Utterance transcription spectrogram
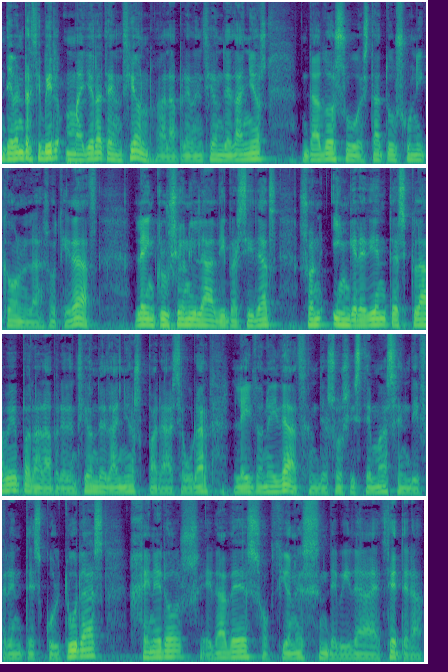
deben recibir mayor atención a la prevención de daños dado su estatus único en la sociedad. La inclusión y la diversidad son ingredientes clave para la prevención de daños para asegurar la idoneidad de esos sistemas en diferentes culturas, géneros, edades, opciones de vida, etc.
